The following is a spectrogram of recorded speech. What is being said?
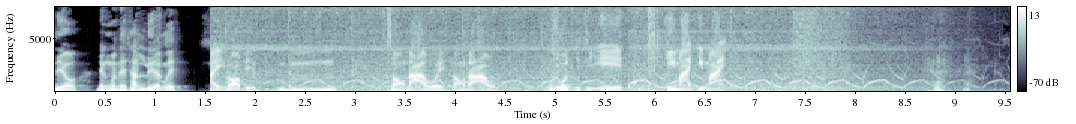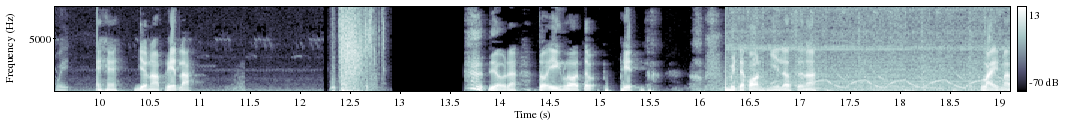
เดี๋ยวยังไม่ได้ทันเลือกเลยไปอีกรอบนี้อื้อหือสองดาวเว้ยสองดาวกูรู้ว่า GTA กิ่งไม้กิ่งไม้ Wait. เดี๋ยวนะเพชรล่ะ เดี๋ยวนะ ตัวเองรอดแต่เพชรมีแต่ก้อนหินแล้วสินะ ไล่มา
